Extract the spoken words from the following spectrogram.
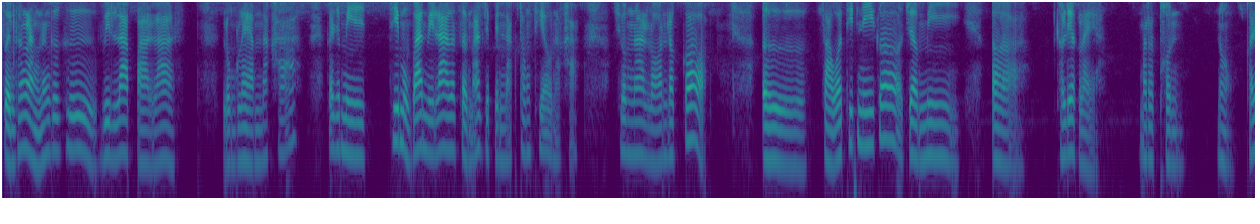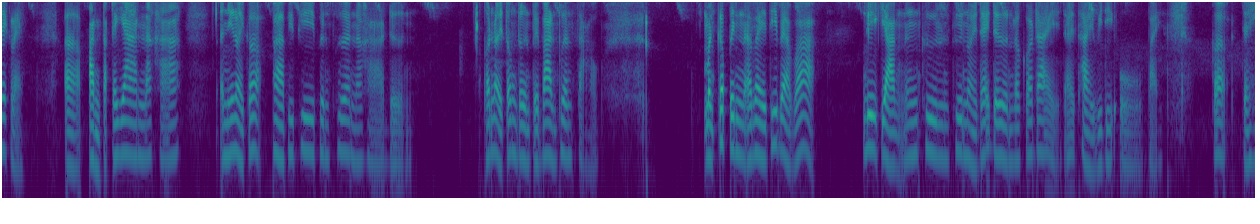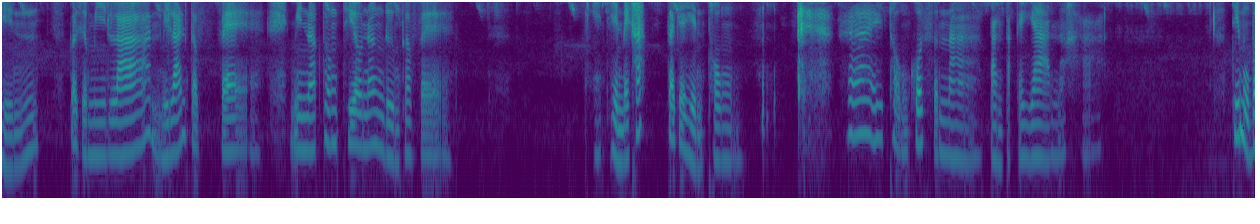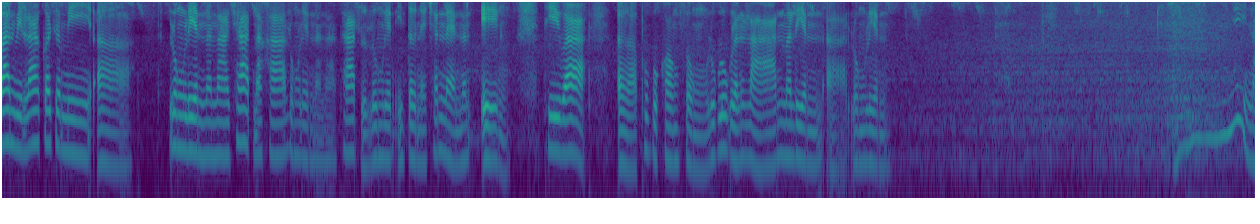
ส่วนข้างหลังนั่นก็คือวิลล่าปาลาสโรงแรมนะคะ ก็จะมีที่หมู่บ้านวิลล่าก็ส่วนมากจะเป็นนักท่องเที่ยวนะคะ ช่วงหน้าร้อนแล้วก็ เออเสาร์อาทิตย์นี้ก็จะมีเออเขาเรียกอะไรอะมาราธอนเนาะเขาเรียกอะไรเอ่อปั่นจักรยานนะคะ อันนี้หน่อยก็พาพี่ๆเพื่อนๆนะคะ เดิน เพราะหน่อยต้องเดินไปบ้านเพื่อนสาว มันก็เป็นอะไรที่แบบว่าดีอีกอย่างหนึ่งคือคือหน่อยได้เดินแล้วก็ได้ได้ถ่ายวิดีโอไป ก็จะเห็นก็จะมีร้านมีร้านกาแฟ มีนักท่องเที่ยวนั่งดื่มกาแฟ เห็นไหมคะ ก็จะเห็นธงใช่ธงโฆษณาปั่นจักรยานนะคะ ที่หมู่บ้านวิลล่าก็จะมีโรงเรียนนานาชาตินะคะ โรงเรียนนานาชาติหรือโรงเรียนอินเตอร์เนชั่นแนลนั่นเอง ที่ว่าผู้ปกครองส่งลูกๆหลานๆมาเรียนโรงเรียน นี่หน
